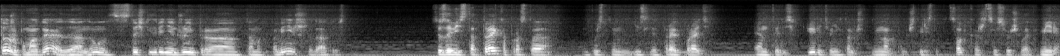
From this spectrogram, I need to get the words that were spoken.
тоже помогает, да. Ну, с точки зрения Juniper там их поменьше, да, то есть все зависит от трека, просто, допустим, если трек брать End или Security, у них там что-то немного, там 400-500, кажется, всего человек в мире.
